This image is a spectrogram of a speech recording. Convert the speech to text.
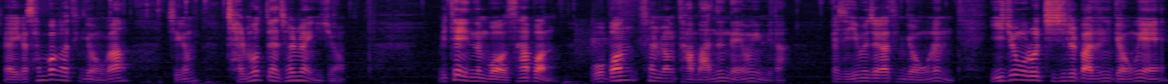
그러니까 이거 3번 같은 경우가 지금 잘못된 설명이죠. 밑에 있는 뭐 4번, 5번 설명 다 맞는 내용입니다. 그래서 이 문제 같은 경우는 이중으로 지시를 받은 경우에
